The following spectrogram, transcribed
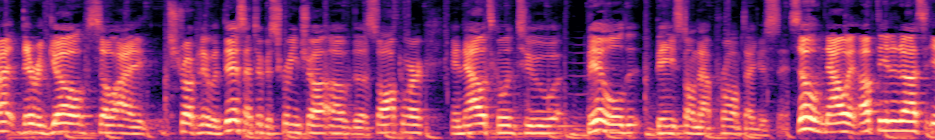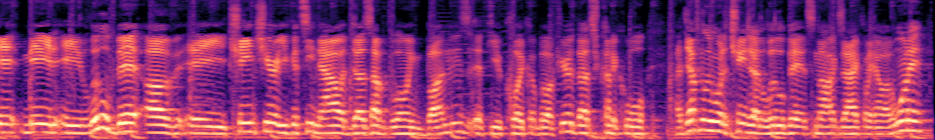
All right, there we go. So I constructed it with this. I took a screenshot of the software and now it's going to build based on that prompt I just sent. So now it updated us. It made a little bit of a change here. You can see now it does have glowing buttons. If you click above here, that's kind of cool. I definitely want to change that a little bit. It's not exactly how I want it.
